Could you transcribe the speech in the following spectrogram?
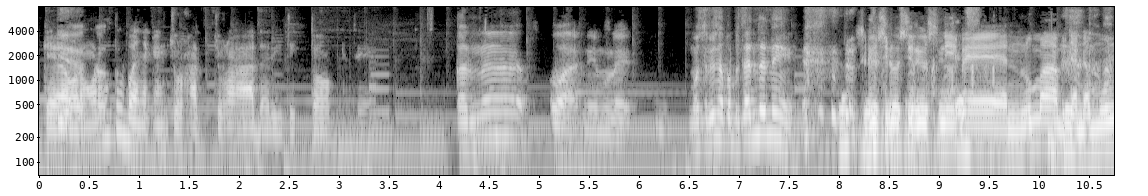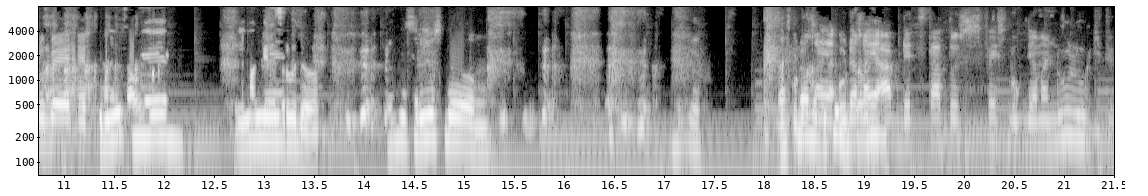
Kayak Iya, orang-orang tuh banyak yang curhat-curhat dari TikTok gitu ya. karena wah ini mulai mau serius apa bercanda nih Serius, serius, serius nih, Ben. Lu mah bercanda mulu, Ben. Serius Ben Makin Iya seru dong. ini serius dong Iya. Asli Udah kayak udah kan, kayak update status Facebook zaman dulu gitu.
